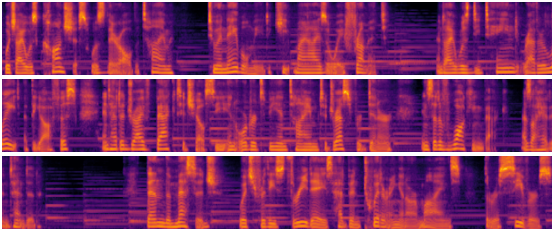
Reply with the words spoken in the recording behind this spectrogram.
which I was conscious was there all the time, to enable me to keep my eyes away from it. And I was detained rather late at the office and had to drive back to Chelsea in order to be in time to dress for dinner instead of walking back as I had intended. Then the message, which for these three days had been twittering in our minds, the receivers,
